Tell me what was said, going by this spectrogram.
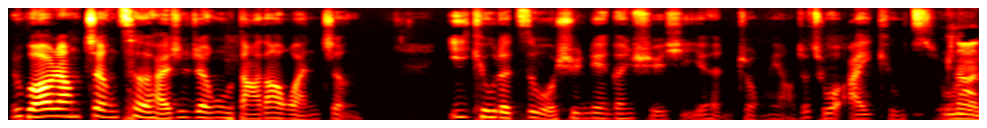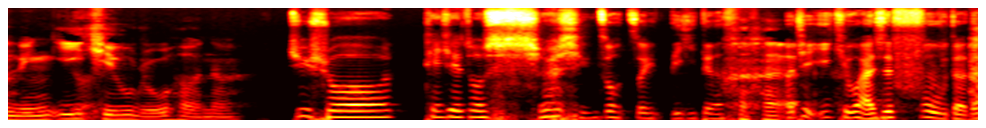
如果要让政策还是任务达到完整，EQ 的自我训练跟学习也很重要。就除了 IQ 之外，那您 EQ 如何呢？据说天蝎座是十二星座最低的，而且 EQ 还是负的，都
